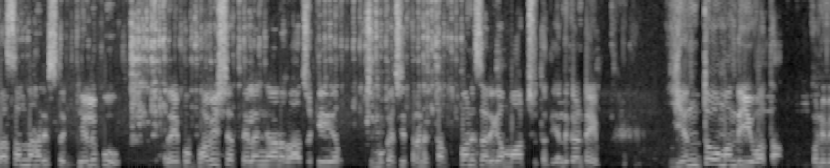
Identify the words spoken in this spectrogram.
ప్రసన్న హరికృష్ణ గెలుపు రేపు భవిష్యత్ తెలంగాణ రాజకీయ ముఖ చిత్రాన్ని తప్పనిసరిగా మార్చుతుంది. ఎందుకంటే ఎంతో మంది యువత కొన్ని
